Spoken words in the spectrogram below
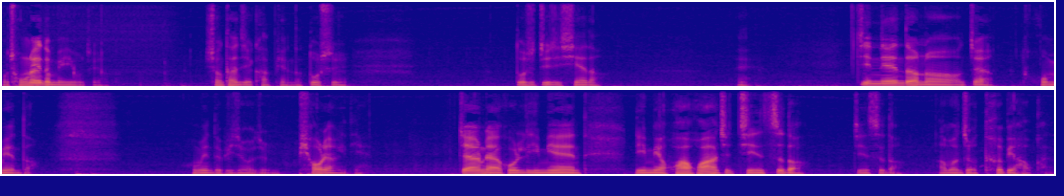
我从来都没有这样圣诞节卡片的，都是都是自己写的。哎，今年的呢，这样后面的后面的比较就漂亮一点，这样然后里面。里面画画是金色的，金色的，那么就特别好看。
